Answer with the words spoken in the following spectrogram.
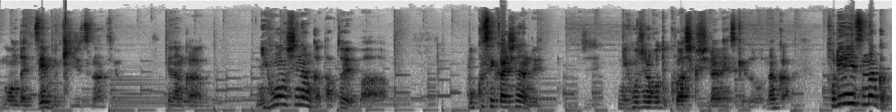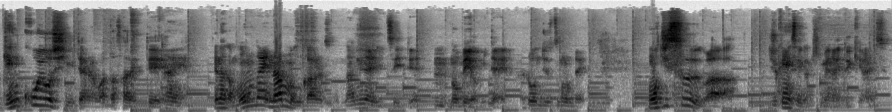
問題全部記述なんですよ。でなんか日本史なんか例えば僕世界史なんでじ日本史のこと詳しく知らないですけどなんかとりあえずなんか原稿用紙みたいなの渡されて、はい。でなんか問題何問かあるんですよ。何々について述べよみたいな論述問題。文字数は受験生が決めないといけないんですよ。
